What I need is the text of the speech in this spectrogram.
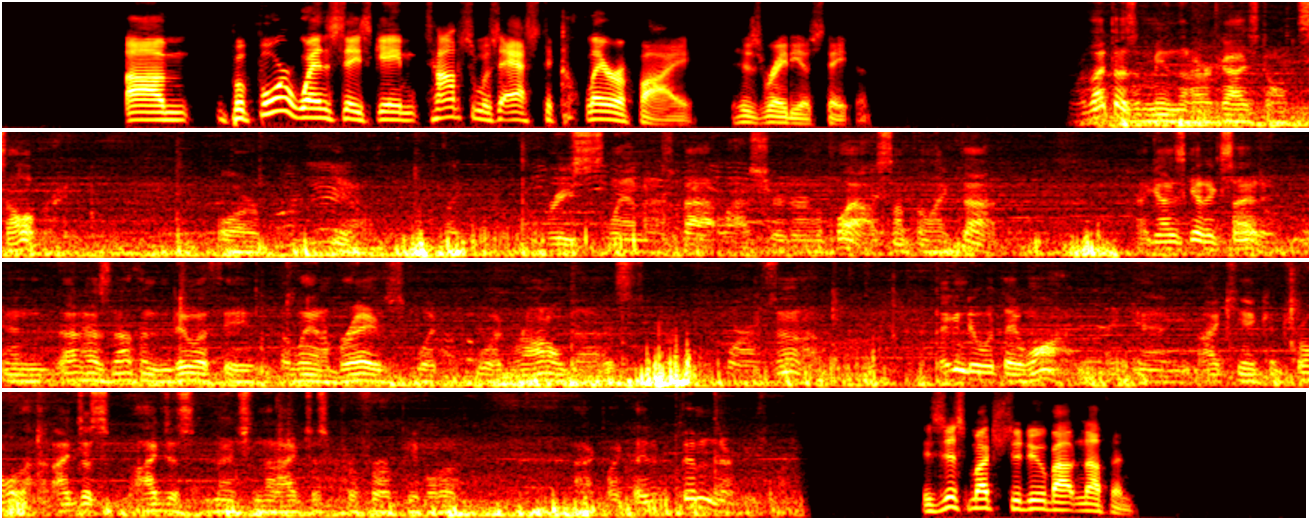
Um, before Wednesday's game, Thompson was asked to clarify his radio statement. Well, that doesn't mean that our guys don't celebrate. Or, you know, like Rhys slamming his bat last year during the playoffs, something like that. That guys get excited, and that has nothing to do with the Atlanta Braves. What what Ronald does or Ozuna, they can do what they want, and I can't control that. I just I just mentioned that I just prefer people to act like they've been there before. Is this much to do about nothing?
